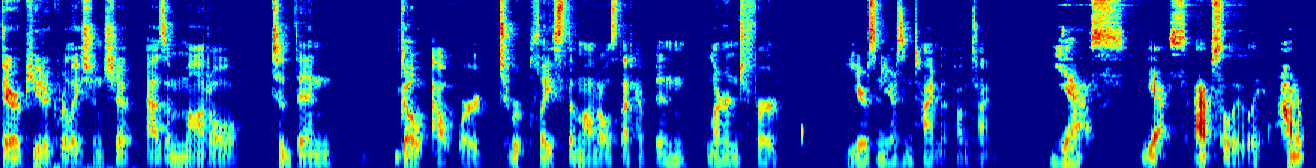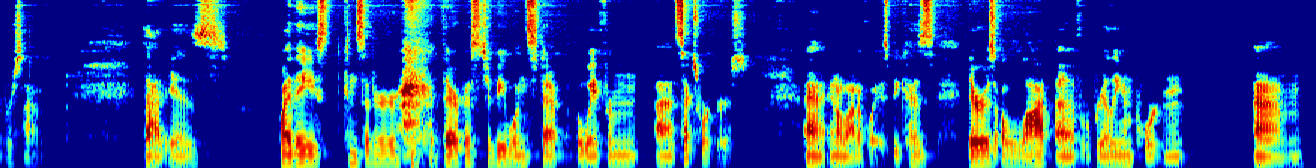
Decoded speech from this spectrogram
therapeutic relationship as a model to then go outward to replace the models that have been learned for years and years and time upon time. Yes, yes, absolutely. 100%. That is why they consider therapists to be one step away from uh, sex workers uh, in a lot of ways because there is a lot of really important, um,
